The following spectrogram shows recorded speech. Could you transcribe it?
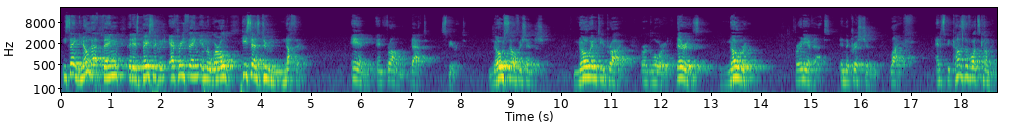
He's saying, you know that thing that is basically everything in the world? He says, do nothing in and from that spirit. No selfish ambition, no empty pride or glory. There is no room for any of that in the Christian life. And it's because of what's coming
